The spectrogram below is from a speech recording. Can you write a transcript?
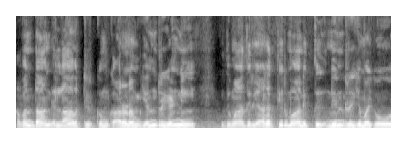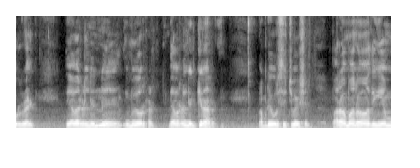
அவன்தான் எல்லாவற்றிற்கும் காரணம் என்று எண்ணி இது மாதிரியாக தீர்மானித்து நின்று இமையோர்கள். தேவர்கள் நின்று இமையோர்கள் தேவர்கள் நிற்கிறார்கள் அப்படி ஒரு சுச்சுவேஷன் பரமநாதியம்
